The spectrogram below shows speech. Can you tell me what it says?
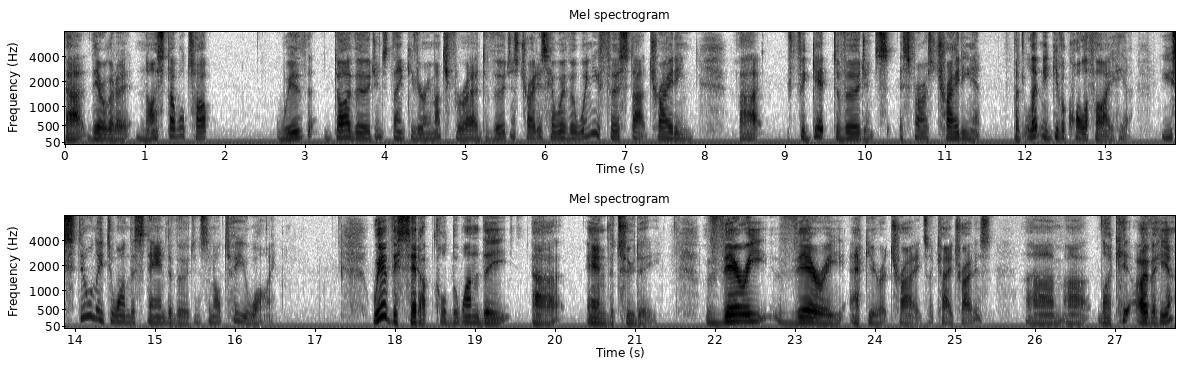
Uh, there we've got a nice double top with divergence. Thank you very much for our divergence traders. However when you first start trading uh, forget divergence as far as trading it. But let me give a qualifier here. You still need to understand divergence and I'll tell you why. We have this setup called the 1d uh, and the 2d very very accurate trades okay traders? Um, uh, like here, over here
